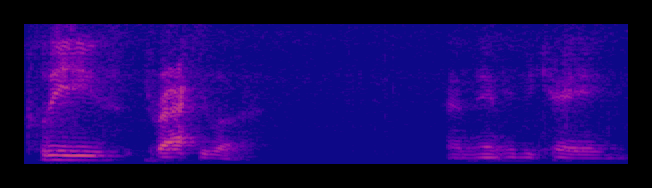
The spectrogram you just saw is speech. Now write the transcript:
please Dracula. And then he became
